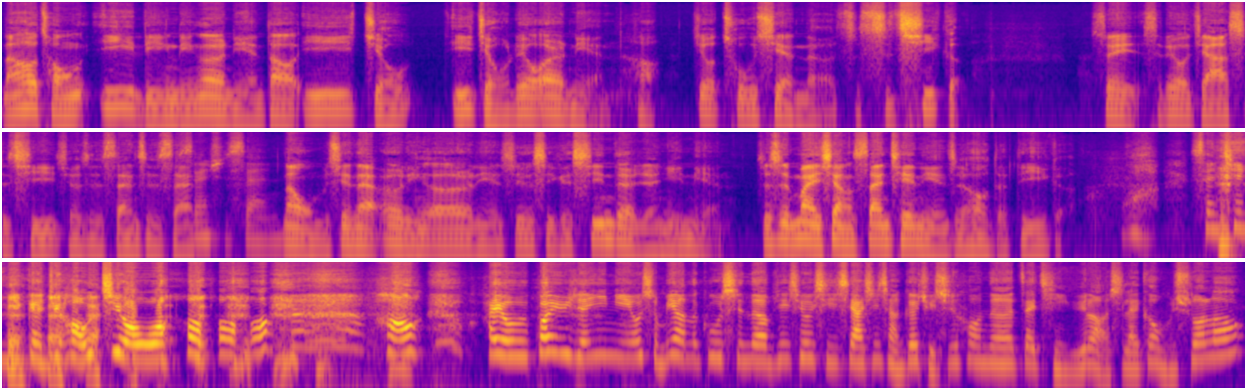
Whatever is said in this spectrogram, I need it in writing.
然后从一零零二年到一九一九六二年，哈，就出现了十七个，所以十六加十七就是三十三。三十三。那我们现在二零二二年就是一个新的壬寅年，这是迈向三千年之后的第一个。哇，三千年感觉好久哦。好，还有关于壬寅年有什么样的故事呢？我们先休息一下，欣赏歌曲之后呢，再请于老师来跟我们说喽。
